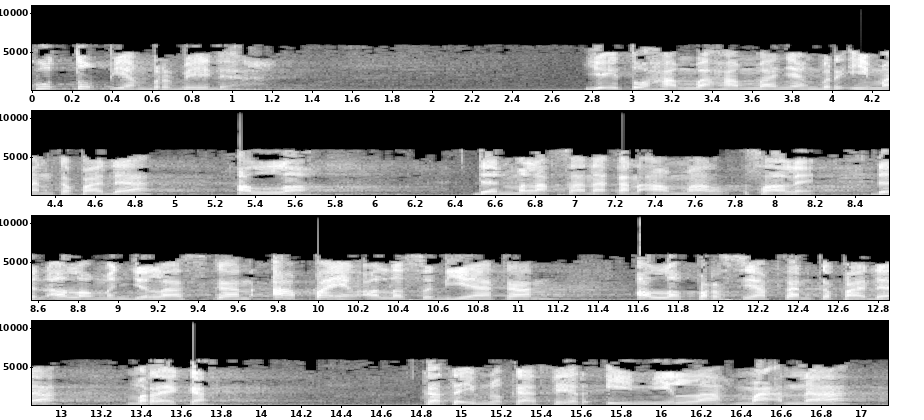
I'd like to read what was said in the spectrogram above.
kutub yang berbeda yaitu hamba-hambanya yang beriman kepada Allah dan melaksanakan amal saleh dan Allah menjelaskan apa yang Allah sediakan Allah persiapkan kepada mereka kata Ibnu Katsir inilah makna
